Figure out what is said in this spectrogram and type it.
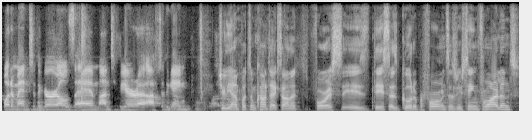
what it meant to the girls um, and to Vera after the game. Julie-Ann, put some context on it for us. Is this as good a performance as we've seen from Ireland?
